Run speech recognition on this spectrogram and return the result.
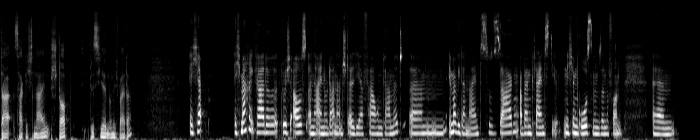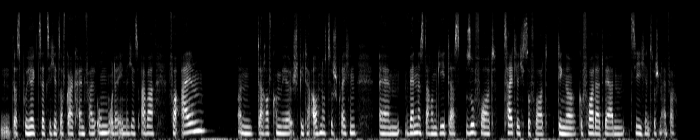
da sage ich nein, stopp, bis hierhin und nicht weiter? Ich habe ich mache gerade durchaus an der einen oder anderen Stelle die Erfahrung damit, ähm, immer wieder Nein zu sagen, aber im kleinen Stil, nicht im großen im Sinne von, ähm, das Projekt setze ich jetzt auf gar keinen Fall um oder ähnliches, aber vor allem und darauf kommen wir später auch noch zu sprechen, ähm, wenn es darum geht, dass sofort, zeitlich sofort Dinge gefordert werden, ziehe ich inzwischen einfach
